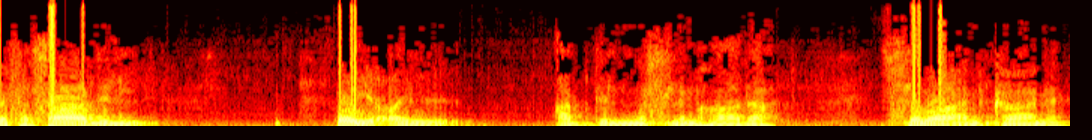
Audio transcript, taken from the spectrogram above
بفساد البيع العبد المسلم هذا سواء كان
